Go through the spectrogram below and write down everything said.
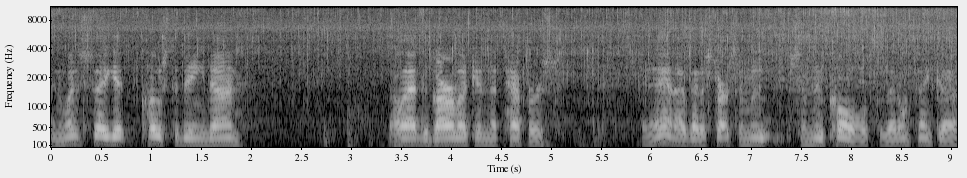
and once they get close to being done, I'll add the garlic and the peppers, and then I've got to start some new some new coals because I don't think uh,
